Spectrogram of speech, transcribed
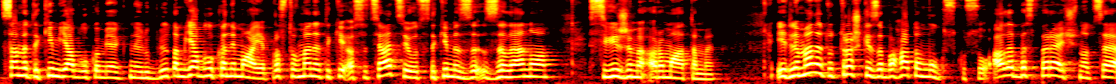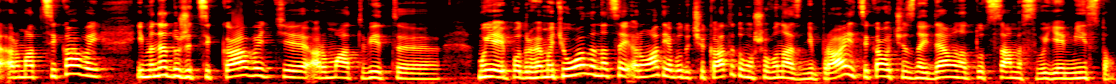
Саме таким яблуком, я не люблю. Там яблука немає. Просто в мене такі асоціації от з такими зелено-свіжими ароматами. І для мене тут трошки забагато мускусу, але безперечно, це аромат цікавий. І мене дуже цікавить е, аромат від е, моєї подруги Матіоли. На цей аромат я буду чекати, тому що вона з Дніпра, і цікаво, чи знайде вона тут саме своє місто.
